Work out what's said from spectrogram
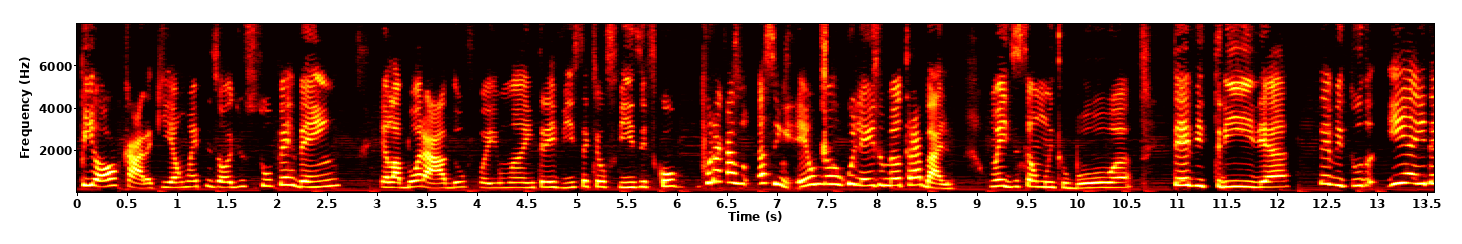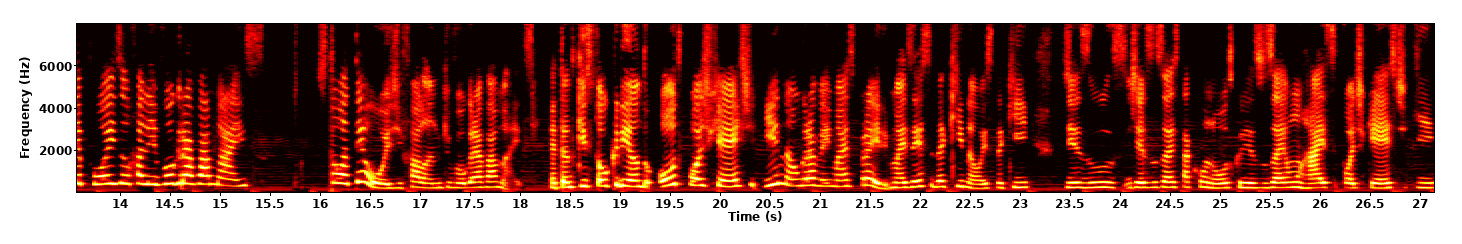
pior, cara, que é um episódio super bem elaborado. Foi uma entrevista que eu fiz e ficou, por acaso, assim, eu me orgulhei do meu trabalho. Uma edição muito boa, teve trilha, teve tudo. E aí depois eu falei, vou gravar mais. Estou até hoje falando que vou gravar mais. É tanto que estou criando outro podcast e não gravei mais para ele. Mas esse daqui não, esse daqui Jesus, Jesus vai estar conosco, Jesus vai honrar esse podcast que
